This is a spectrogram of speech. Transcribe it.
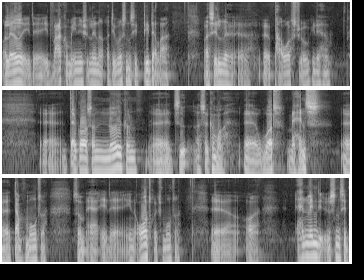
og lavede et, øh, et vakuum inde i cylinderen, og det var sådan set det, der var, var selve øh, øh, power stroke i det her. Øh, der går så noget kun øh, tid, og så kommer øh, Watt med hans øh, dampmotor, som er et, øh, en overtryksmotor. Øh, og han vendte sådan set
